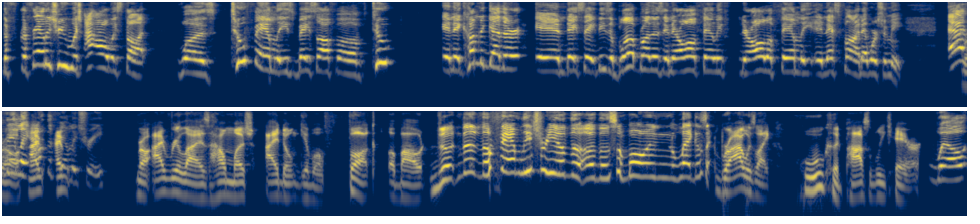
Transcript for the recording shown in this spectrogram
the, the family tree, which I always thought was two families based off of two, and they come together and they say these are blood brothers and they're all family, they're all a family, and that's fine. That works for me. As Bro, they lay I- out the I- family tree, bro, I realize how much I don't give a fuck about the the, the family tree of the of the Samoan legacy. Bro, I was like, who could possibly care? Well,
